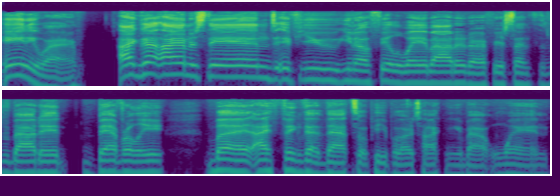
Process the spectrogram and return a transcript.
anyway. I I understand if you you know feel a way about it or if you're sensitive about it, Beverly. But I think that that's what people are talking about when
